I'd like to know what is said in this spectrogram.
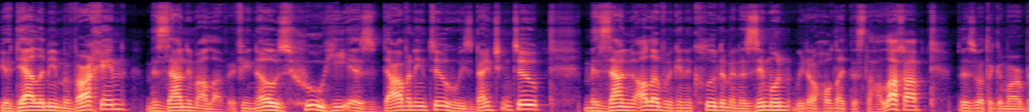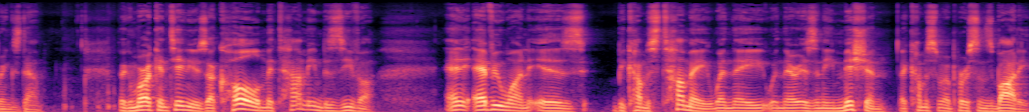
Yodea lemi mevarchin mezanim alav. If he knows who he is davening to, who he's benching to, mezanim alav, we can include him in a zimun. We don't hold like this the halacha, but this is what the Gemara brings down. The Gemara continues, Akol mitamim beziva. And everyone is becomes tame when they when there is an emission that comes from a person's body.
